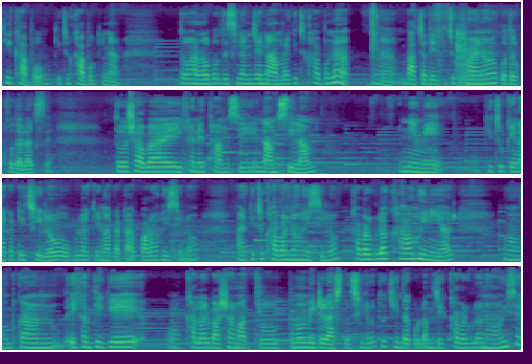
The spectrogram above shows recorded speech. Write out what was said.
কি খাব? কিছু খাব কি না? তো আমরা বলতেছিলাম যে, না, আমরা কিছু খাব না। বাচ্চাদের কিছু খাওয়ায় না কত ক্ষুদা লাগছে। তো সবাই এখানে থামছি, নামছিলাম। নেমে কিছু কেনাকাটি ছিল, ওগুলা কেনাকাটা করা হয়েছিল। আর কিছু খাবার নেওয়া হয়েছিল। খাবারগুলো খাওয়া হয়নি আর। কারণ এখান থেকে খালার বাসা মাত্র পনেরো মিনিটের রাস্তা ছিল, তো চিন্তা করলাম যে খাবারগুলো নেওয়া হয়েছে,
